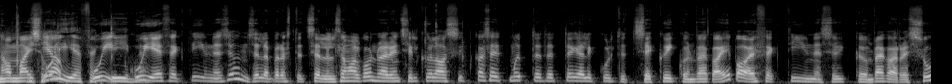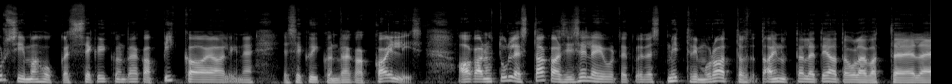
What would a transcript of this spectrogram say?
no ma ei tea, kui, kui efektiivne see on, sellepärast et sellel samal konverentsil kõlasid ka need mõtted, et tegelikult, et see kõik on väga ebaefektiivne, see kõik on väga ressursimahukas, see kõik on väga pikaajaline ja see kõik on väga kallis. aga noh, tulles tagasi selle juurde, et kuidas Dmitri Muratov ainult talle teadaolevatele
